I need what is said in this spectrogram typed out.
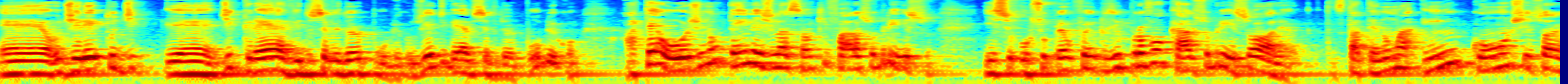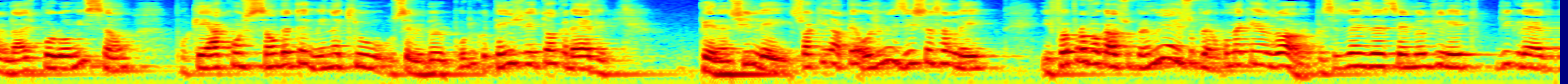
É, o direito de, é, de greve do servidor público. O direito de greve do servidor público, até hoje, não tem legislação que fala sobre isso. isso. O Supremo foi, inclusive, provocado sobre isso. Olha, está tendo uma inconstitucionalidade por omissão, porque a Constituição determina que o, o servidor público tem direito à greve perante lei. Só que até hoje não existe essa lei. E foi provocado o Supremo. E aí, Supremo, como é que resolve? preciso exercer meu direito de greve.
